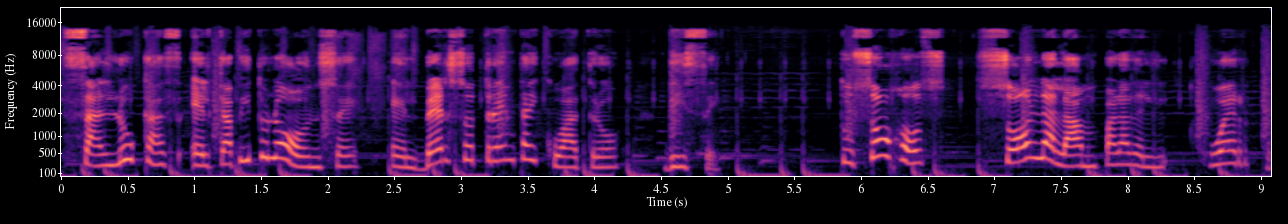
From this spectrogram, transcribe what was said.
San Lucas, el capítulo 11, el verso 34, dice, Tus ojos son la lámpara del cuerpo.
